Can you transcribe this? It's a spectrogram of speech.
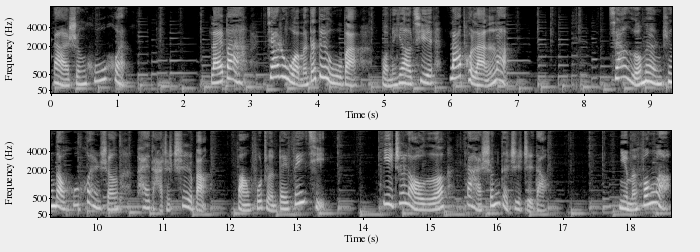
大声呼唤：“来吧！”加入我们的队伍吧！我们要去拉普兰了。家鹅们听到呼唤声，拍打着翅膀，仿佛准备飞起。一只老鹅大声地制止道：“你们疯了！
